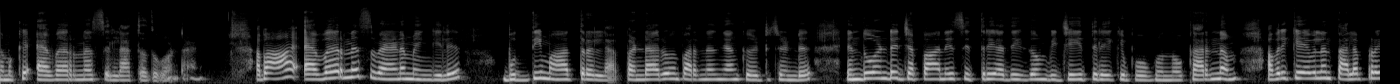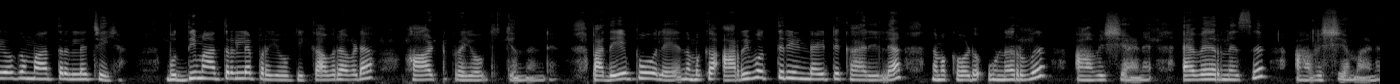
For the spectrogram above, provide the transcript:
നമുക്ക് അവയർനെസ് ഇല്ലാത്തത് കൊണ്ടാണ്. അപ്പോൾ ആ അവയർനെസ് വേണമെങ്കിൽ ബുദ്ധി മാത്രമല്ല പണ്ടാരും പറഞ്ഞത് ഞാൻ കേട്ടിട്ടുണ്ട്. എന്തുകൊണ്ട് ജപ്പാനീസ് ഇത്രയധികം വിജയത്തിലേക്ക് പോകുന്നു? കാരണം അവർ കേവലം തലപ്രയോഗം മാത്രമല്ല ചെയ്യുക. ബുദ്ധി മാത്രമല്ല പ്രയോഗിക്കുക. അവരവിടെ ഹാർട്ട് പ്രയോഗിക്കുന്നുണ്ട്. അപ്പം അതേപോലെ നമുക്ക് അറിവ് ഒത്തിരി ഉണ്ടായിട്ട് കാര്യമില്ല. നമുക്കവിടെ ഉണർവ് ആവശ്യമാണ്. അവയർനെസ് ആവശ്യമാണ്.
